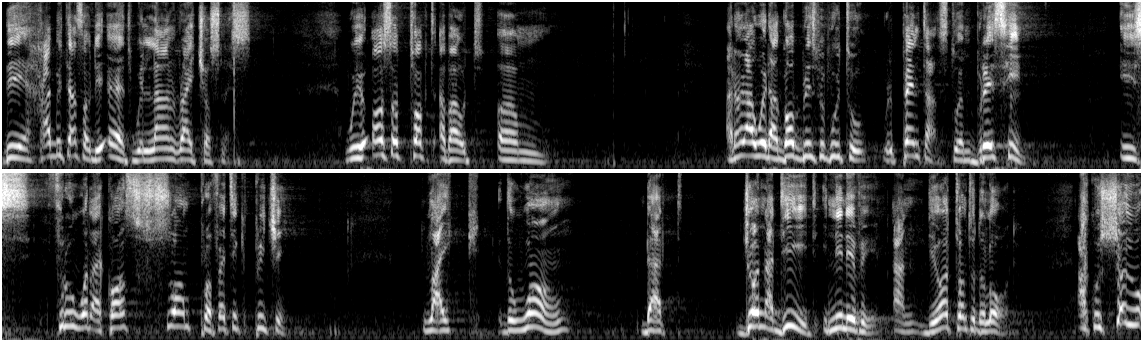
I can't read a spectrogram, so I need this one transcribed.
the inhabitants of the earth will learn righteousness. We also talked about um, another way that God brings people to repentance, to embrace Him, is through what I call strong prophetic preaching, like the one that Jonah did in Nineveh, and they all turned to the Lord. I could show you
